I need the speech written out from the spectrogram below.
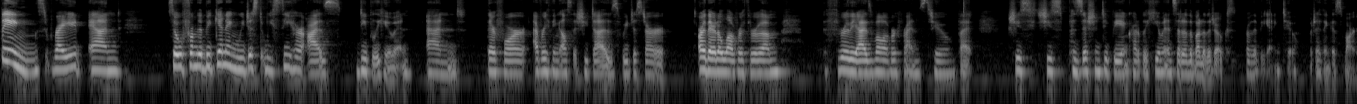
things right? And so from the beginning we just we see her as deeply human and therefore everything else that she does we just are are there to love her through them through the eyes of all of her friends too. But she's she's positioned to be incredibly human instead of the butt of the jokes from the beginning too which i think is smart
